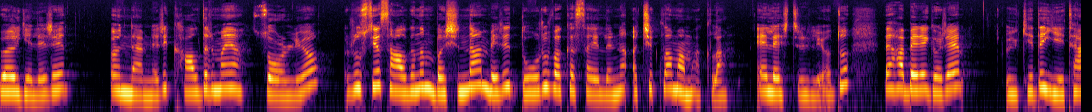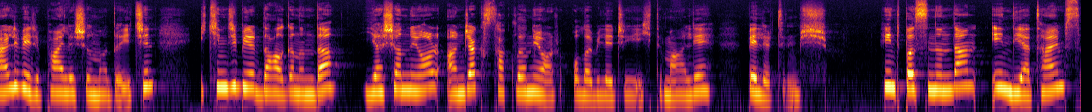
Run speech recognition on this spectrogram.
bölgeleri önlemleri kaldırmaya zorluyor. Rusya salgının başından beri doğru vaka sayılarını açıklamamakla eleştiriliyordu ve habere göre ülkede yeterli veri paylaşılmadığı için ikinci bir dalganın da yaşanıyor ancak saklanıyor olabileceği ihtimali belirtilmiş. Hint basınından India Times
